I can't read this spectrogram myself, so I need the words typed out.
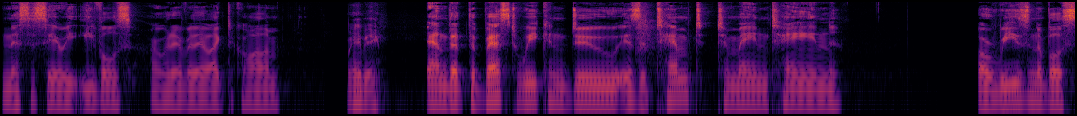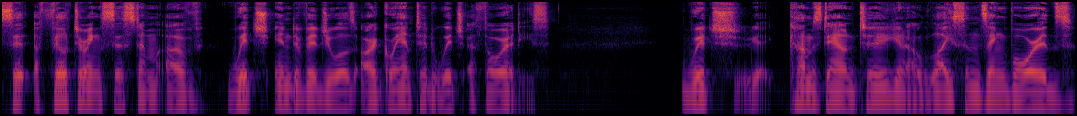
necessary evils, or whatever they like to call them. Maybe and that the best we can do is attempt to maintain a reasonable si- a filtering system of which individuals are granted which authorities, which comes down to, you know, licensing boards,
